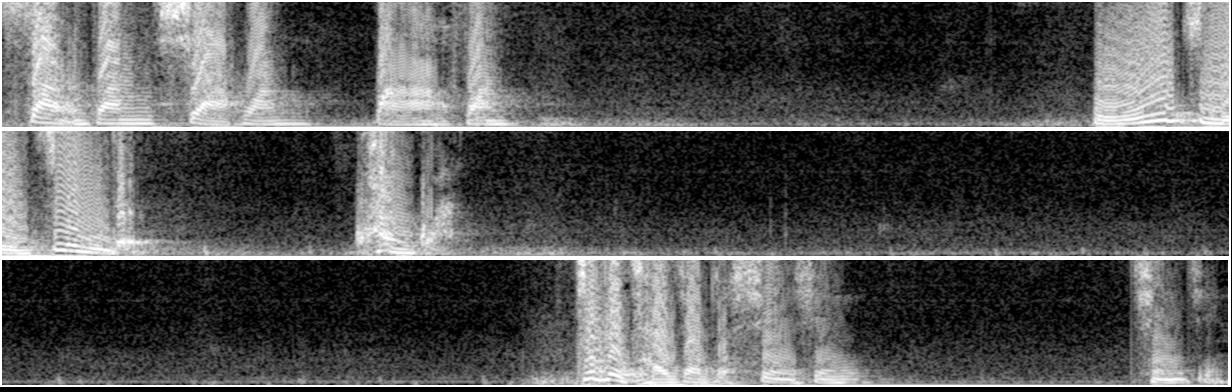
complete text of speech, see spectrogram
上方、下方、八方，无止境的宽广。才叫做信心清净。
